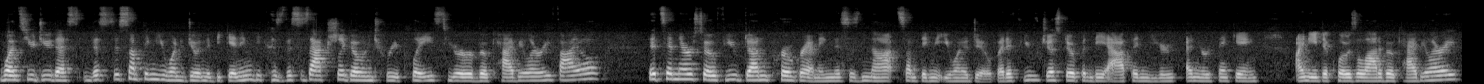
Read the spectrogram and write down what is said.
once you do this, this is something you want to do in the beginning because this is actually going to replace your vocabulary file that's in there. So if you've done programming, this is not something that you want to do. But if you've just opened the app and you're, and you're thinking, I need to close a lot of vocabulary,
